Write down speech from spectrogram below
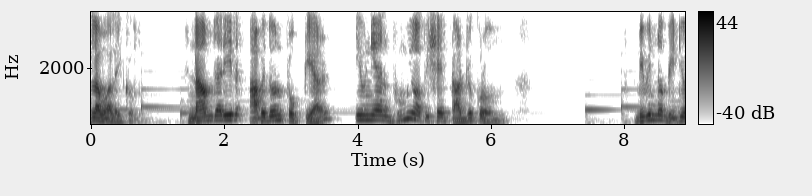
আসসালামু আলাইকুম। নামজারির আবেদন প্রক্রিয়ার ইউনিয়ন ভূমি অফিসের কার্যক্রম বিভিন্ন ভিডিও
